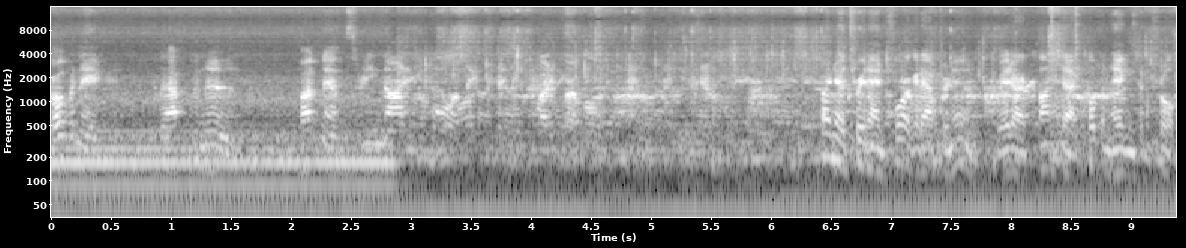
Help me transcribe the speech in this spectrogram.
Copenhagen, good afternoon. Partnair 394. Partnair 394, good afternoon. Radar contact, Copenhagen Control.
